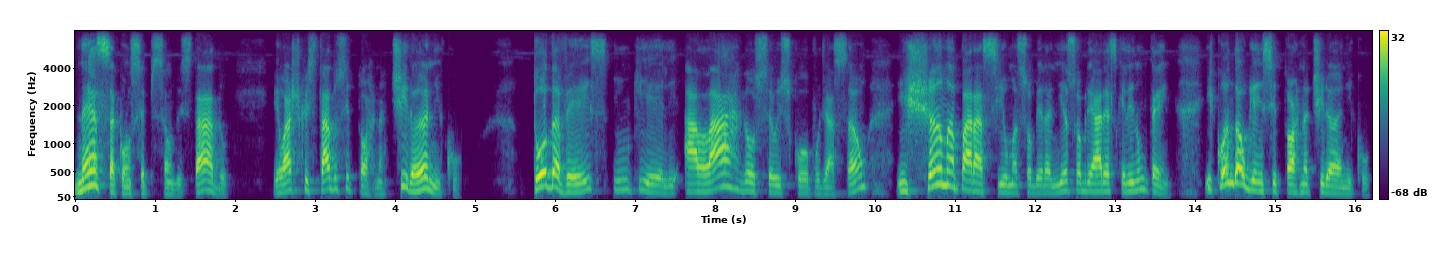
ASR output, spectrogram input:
Nessa concepção do Estado, eu acho que o Estado se torna tirânico toda vez em que ele alarga o seu escopo de ação e chama para si uma soberania sobre áreas que ele não tem. E quando alguém se torna tirânico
